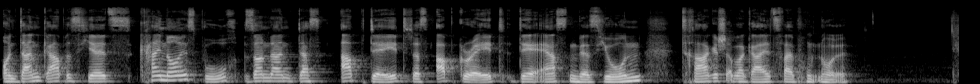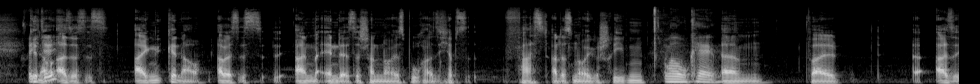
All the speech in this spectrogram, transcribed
Und dann gab es jetzt kein neues Buch, sondern das Update, das Upgrade der ersten Version, tragisch aber geil 2.0. Genau, also es ist eigentlich, genau, aber es ist, am Ende ist es schon ein neues Buch. Also ich habe es fast alles neu geschrieben. Oh, okay. Ähm, weil, also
